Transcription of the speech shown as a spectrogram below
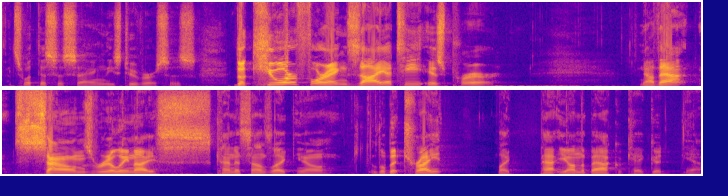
That's what this is saying, these two verses. The cure for anxiety is prayer. Now that sounds really nice. Kind of sounds like, you know, a little bit trite, like pat you on the back. Okay, good. Yeah,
